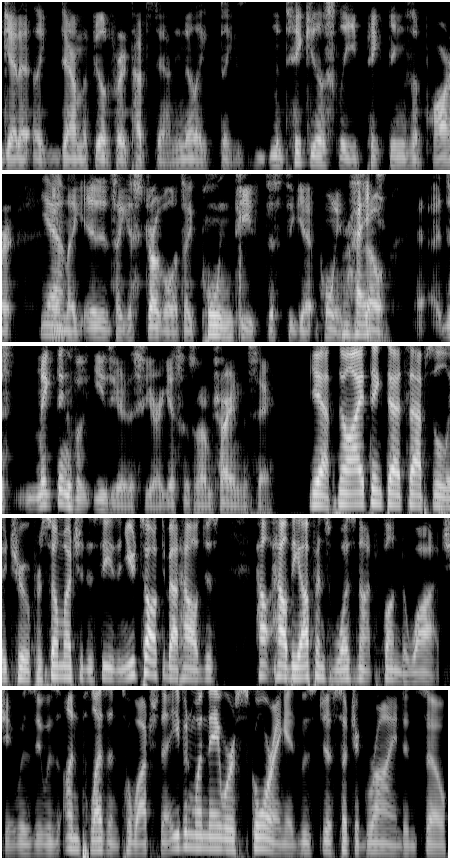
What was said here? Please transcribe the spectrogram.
get it like down the field for a touchdown. You know, like like meticulously pick things apart Yeah. and like it, it's like a struggle. It's like pulling teeth just to get points. Right. So just make things look easier this year. I guess is what I'm trying to say. Yeah, no, I think that's absolutely true. For so much of the season, you talked about how just how, how the offense was not fun to watch. It was it was unpleasant to watch them. Even when they were scoring, it was just such a grind, and so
